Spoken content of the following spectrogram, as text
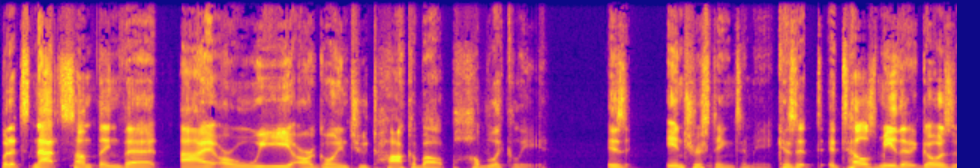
but it's not something that I or we are going to talk about publicly is interesting to me because it, it tells me that it goes.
